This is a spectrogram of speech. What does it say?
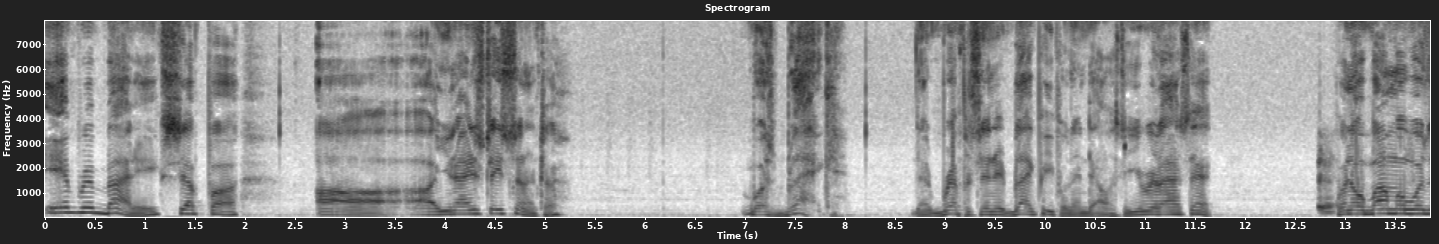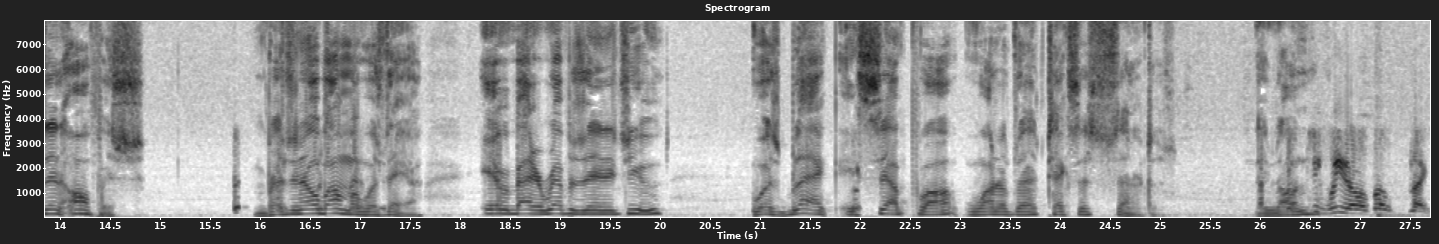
everybody except for uh, a United States senator was black that represented black people in Dallas. Do you realize that? When Obama was in office, President Obama was there. Everybody represented you was black except for one of the Texas senators. See, we don't vote like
